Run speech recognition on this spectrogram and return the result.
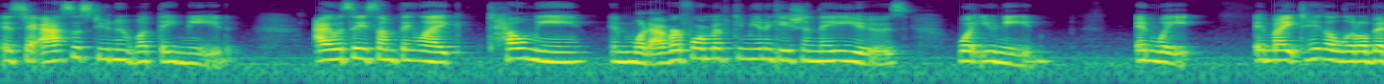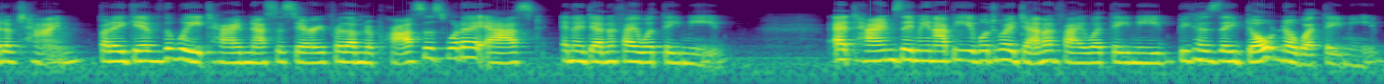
is to ask the student what they need. I would say something like, Tell me, in whatever form of communication they use, what you need. And wait. It might take a little bit of time, but I give the wait time necessary for them to process what I asked and identify what they need. At times, they may not be able to identify what they need because they don't know what they need.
